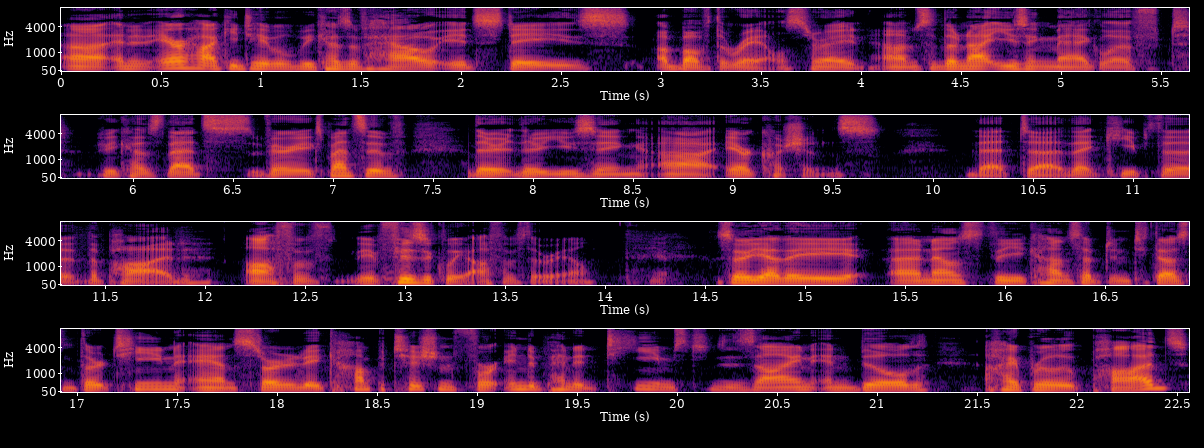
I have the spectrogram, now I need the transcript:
uh, and an air hockey table because of how it stays above the rails, right? Um, so they're not using maglev because that's very expensive. They're they're using uh, air cushions that uh, that keep the the pod off of physically off of the rail. Yeah. So yeah, they announced the concept in 2013 and started a competition for independent teams to design and build hyperloop pods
